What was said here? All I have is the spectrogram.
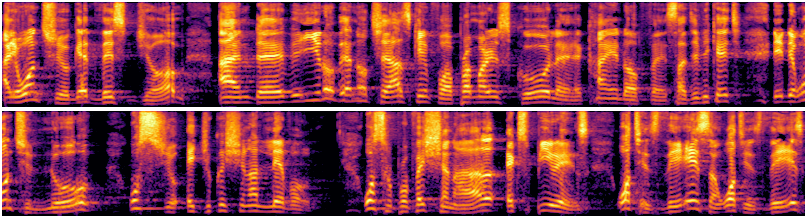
And you want to get this job, and uh, you know, they're not asking for a primary school uh, kind of uh, certificate. They, they want to know what's your educational level. What's your professional experience? What is this and what is this?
